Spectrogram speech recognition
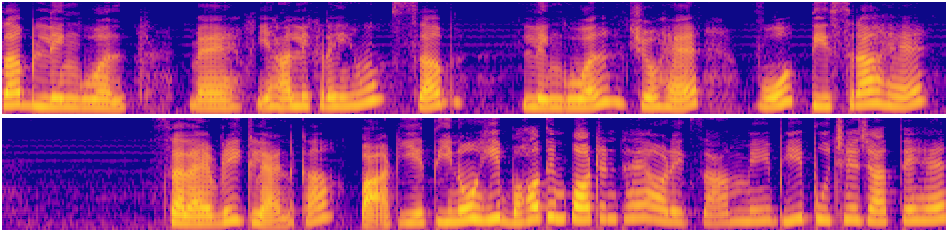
सब लिंगुअल मैं यहाँ लिख रही हूँ, सब लिंगुअल जो है, वो तीसरा है सलाइवरी ग्लैंड का पार्ट। ये तीनों ही बहुत इंपॉर्टेंट है और एग्ज़ाम में भी पूछे जाते हैं।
